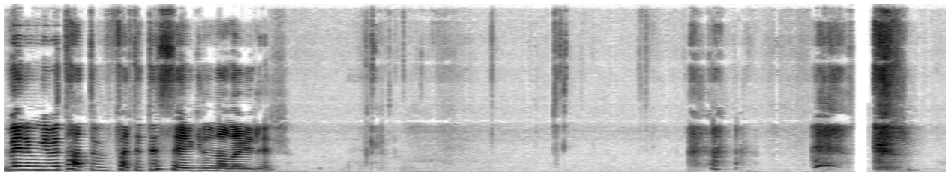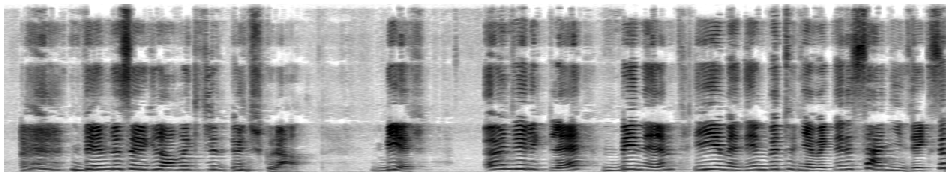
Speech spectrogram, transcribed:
benim gibi tatlı bir patates sevgilin olabilir. Benimle sevgili olmak için 3 kural. 1. Öncelikle benim yiyemediğim bütün yemekleri sen yiyeceksin.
